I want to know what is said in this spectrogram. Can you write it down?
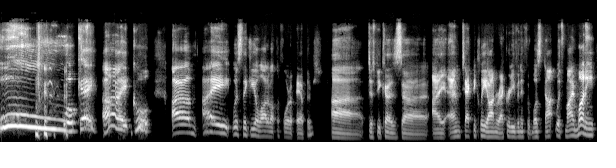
Ooh, okay. All right, cool. Um, I was thinking a lot about the Florida Panthers. Uh, just because uh I am technically on record, even if it was not with my money.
